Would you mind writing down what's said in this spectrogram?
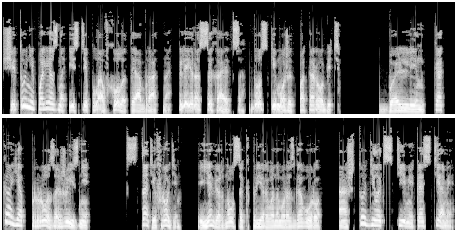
Щиту не полезно из тепла в холод и обратно. Клей рассыхается, доски может покоробить. Блин, какая проза жизни! Кстати, Фроди, я вернулся к прерванному разговору. А что делать с теми костями?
